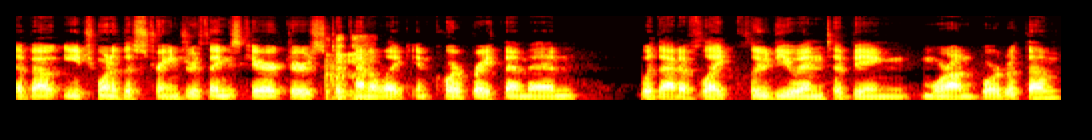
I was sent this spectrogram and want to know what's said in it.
about each one of the Stranger Things characters to kind of like incorporate them in, would that have like clued you into being more on board with them?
